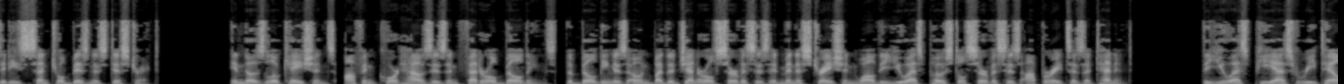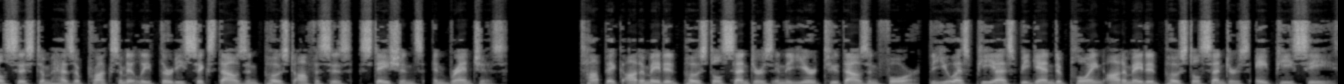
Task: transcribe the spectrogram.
city's central business district. In those locations, often courthouses and federal buildings, the building is owned by the General Services Administration while the U.S. Postal Services operates as a tenant. The USPS retail system has approximately 36,000 post offices, stations, and branches. Topic automated postal centers In the year 2004, the USPS began deploying automated postal centers APCs.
